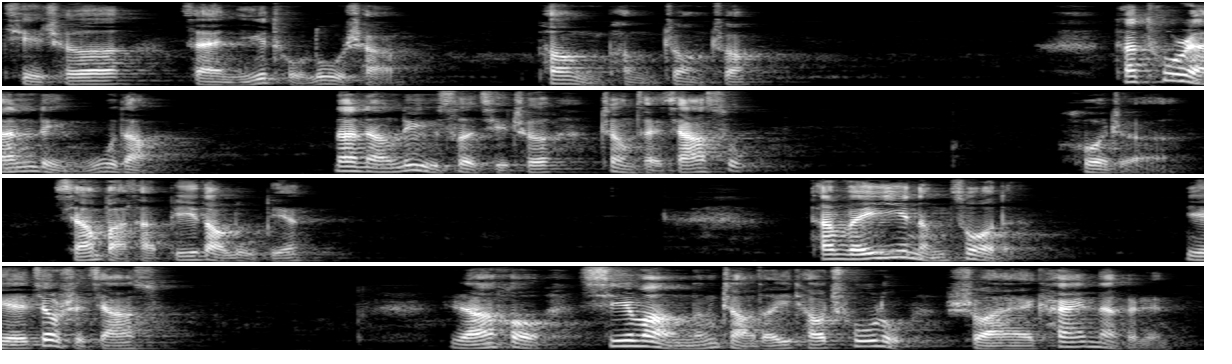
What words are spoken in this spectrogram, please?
汽车在泥土路上碰碰撞撞，他突然领悟到，那辆绿色汽车正在加速，或者。想把他逼到路边，他唯一能做的，也就是加速，然后希望能找到一条出路，甩开那个人。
